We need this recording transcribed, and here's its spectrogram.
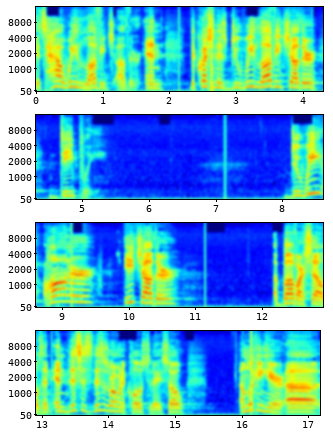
It's how we love each other. And the question is do we love each other deeply? Do we honor each other above ourselves? And, and this, is, this is where I want to close today. So I'm looking here. Uh,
